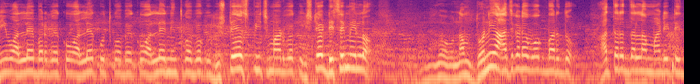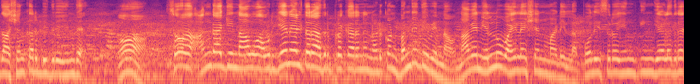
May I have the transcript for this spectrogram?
ನೀವು ಅಲ್ಲೇ ಬರಬೇಕು ಅಲ್ಲೇ ಕೂತ್ಕೋಬೇಕು ಅಲ್ಲೇ ನಿಂತ್ಕೋಬೇಕು ಇಷ್ಟೇ ಸ್ಪೀಚ್ ಮಾಡಬೇಕು ಇಷ್ಟೇ ಡಿಸಿಮಿಲ್ಲು ನಮ್ಮ ಧ್ವನಿ ಆಚೆ ಕಡೆ ಹೋಗ್ಬಾರ್ದು. ಆ ಥರದ್ದೆಲ್ಲ ಮಾಡಿಟ್ಟಿದ್ದ ಆ ಶಂಕರ್ ಬಿದ್ರಿ ಹಿಂದೆ. ಹಾಂ ಸೊ ಹಂಗಾಗಿ ನಾವು ಅವ್ರು ಏನು ಹೇಳ್ತಾರೆ ಅದ್ರ ಪ್ರಕಾರನೇ ನಡ್ಕೊಂಡು ಬಂದಿದ್ದೀವಿ ನಾವು. ನಾವೇನು ಎಲ್ಲೂ ವೈಲೇಷನ್ ಮಾಡಿಲ್ಲ. ಪೊಲೀಸರು ಹಿಂಗೆ ಹಿಂಗೆ ಹೇಳಿದ್ರೆ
